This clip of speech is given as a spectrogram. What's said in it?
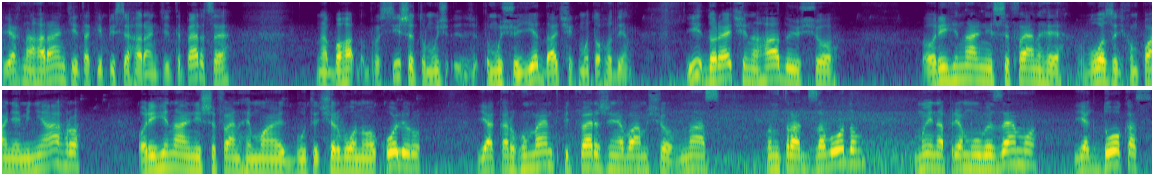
Як на гарантії, так і після гарантії. Тепер це набагато простіше, тому що, є датчик мотогодин. І, до речі, нагадую, що оригінальні шифенги возить компанія Мініагро. Оригінальні шифенги мають бути червоного кольору. Як аргумент підтвердження вам, що в нас контракт з заводом, ми напряму веземо, як доказ,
